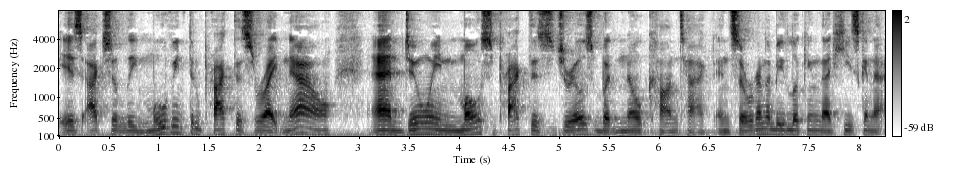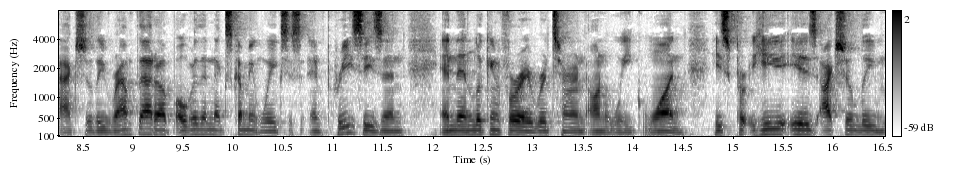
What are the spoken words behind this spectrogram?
is actually moving through practice right now and doing most practice drills but no contact. And so we're going to be looking that he's going to actually ramp that up over the next coming weeks in preseason and then looking for a return on week one. He's he is actually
